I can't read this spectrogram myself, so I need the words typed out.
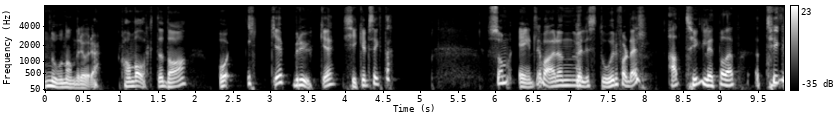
noen andre gjorde. Han valgte da å ikke bruke kikkertsikte, som egentlig var en veldig stor fordel. Ja, tygg litt på den. Tygg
